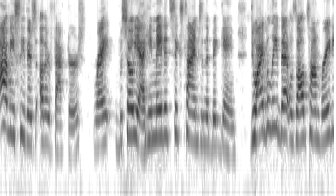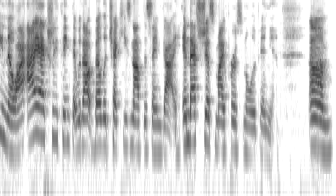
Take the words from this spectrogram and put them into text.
Obviously, there's other factors, right? So yeah, he made it six times in the big game. Do I believe that was all Tom Brady? No, I, I actually think that without Belichick, he's not the same guy, and that's just my personal opinion. Um,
